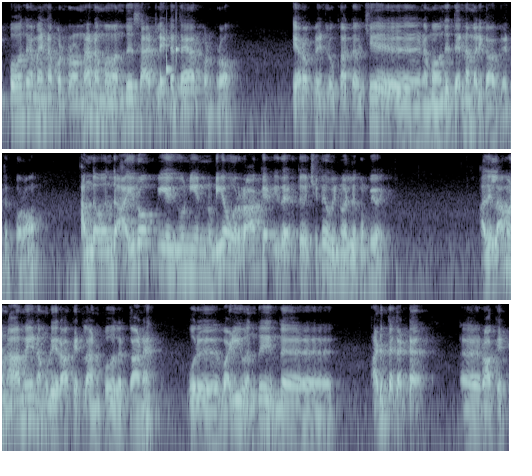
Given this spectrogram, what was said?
இப்போ வந்து நம்ம என்ன பண்ணுறோம்னா நம்ம வந்து சேட்டலைட்டை தயார் பண்ணுறோம் ஏரோப்ளைனில் உட்காத்த வச்சு நம்ம வந்து தென் அமெரிக்காவுக்கு எடுத்துட்டு போகிறோம் அங்கே வந்து ஐரோப்பிய யூனியனுடைய ஒரு ராக்கெட் இதை எடுத்து வச்சுட்டு விண்வெளியில் கொண்டு போய் வைக்கும். அது இல்லாமல் நாமே நம்முடைய ராக்கெட்டில் அனுப்புவதற்கான ஒரு வழி வந்து இந்த அடுத்த கட்ட ராக்கெட்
